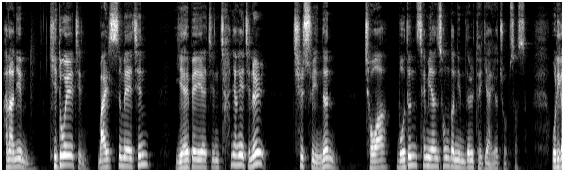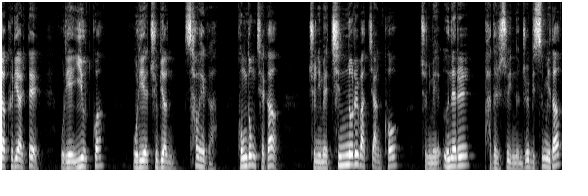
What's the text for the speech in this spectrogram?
하나님, 기도의 진, 말씀의 진, 예배의 진, 찬양의 진을 칠 수 있는 저와 모든 세미한 성도님들 되게 하여 주옵소서. 우리가 그리할 때 우리의 이웃과 우리의 주변 사회가 공동체가 주님의 진노를 받지 않고 주님의 은혜를 받을 수 있는 줄 믿습니다.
